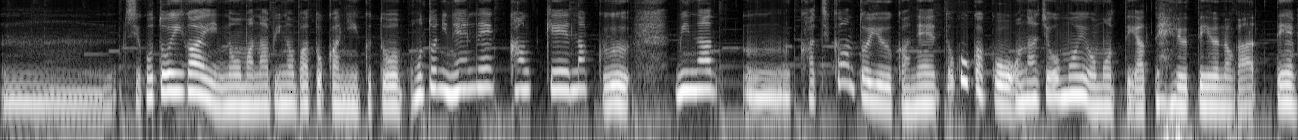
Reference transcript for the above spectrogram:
うーん仕事以外の学びの場とかに行くと本当に年齢関係なくみんなうん価値観というかねどこかこう同じ思いを持ってやっているっていうのがあって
